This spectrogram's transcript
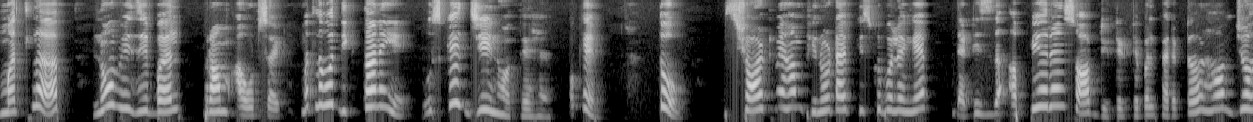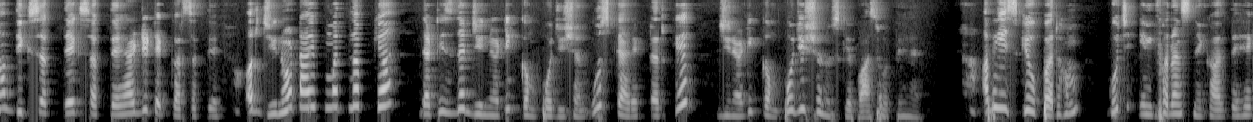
मतलब नो विजिबल फ्रॉम आउटसाइड मतलब वो दिखता नहीं है, उसके जीन होते हैं ओके तो शॉर्ट में हम फिनोटाइप किसको बोलेंगे? That is the appearance of detectable character हम जो हम दिख सकते देख सकते हैं डिटेक्ट कर सकते हैं। और जीनोटाइप मतलब क्या? That is the genetic composition उस कैरेक्टर के जीनेटिक कंपोजिशन उसके पास होते हैं। अभी इसके ऊपर हम कुछ इन्फ्रेंस निकालते हैं।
